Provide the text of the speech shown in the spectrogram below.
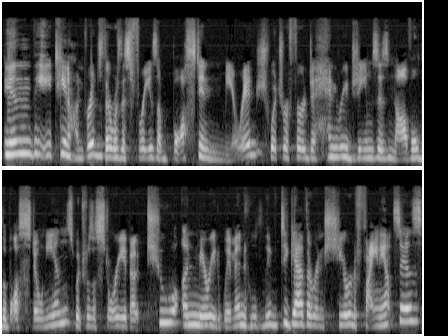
In the 1800s, there was this phrase of Boston marriage, which referred to Henry James's novel, The Bostonians, which was a story about two unmarried women who lived together and shared finances,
